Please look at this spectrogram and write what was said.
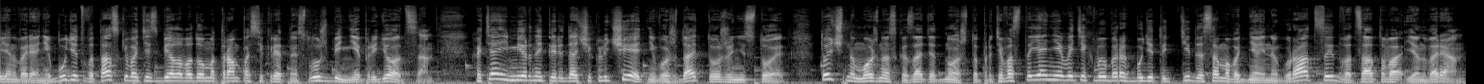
января не будет, вытаскивать из Белого дома Трампа секретной службе не придется. Хотя и мирной передачи ключей от него ждать тоже не стоит. Точно можно сказать одно, что противостояние в этих выборах будет идти до самого дня инаугурации 20 января.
